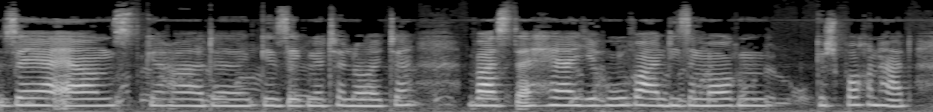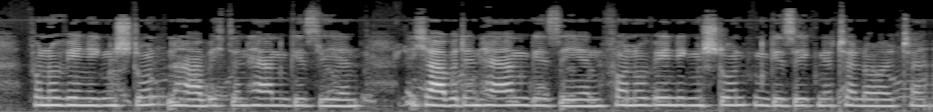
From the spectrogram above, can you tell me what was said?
Sehr ernst gerade, gesegnete Leute, was der Herr Jehova an diesem Morgen gesprochen hat. Vor nur wenigen Stunden habe ich den Herrn gesehen. Ich habe den Herrn gesehen. Vor nur wenigen Stunden, gesegnete Leute.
